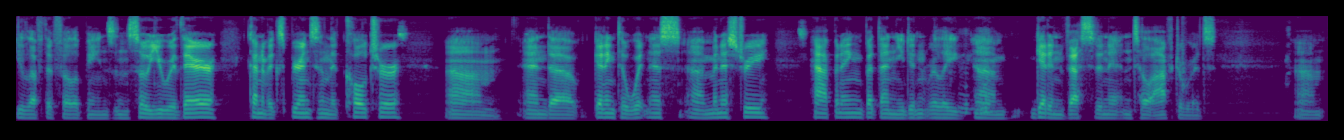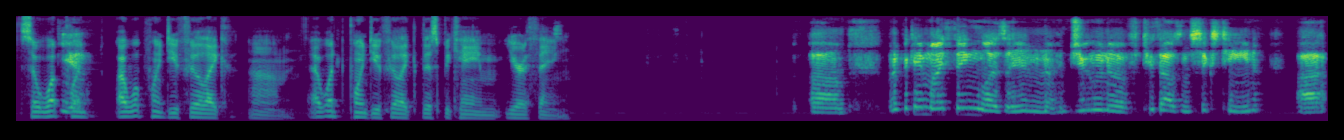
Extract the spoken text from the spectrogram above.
you left the Philippines, and so you were there, kind of experiencing the culture, um, and uh, getting to witness uh, ministry happening. But then you didn't really Mm-hmm. um, get invested in it until afterwards. Um, so what Yeah. point? At what point do you feel like? Um, at what point do you feel like this became your thing? Um, when it became my thing was in June of 2016. Uh, I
